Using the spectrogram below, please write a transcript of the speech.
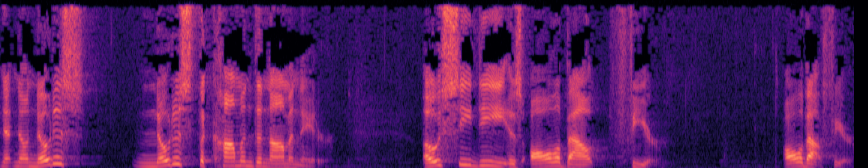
Now, notice notice the common denominator. OCD is all about fear. All about fear.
